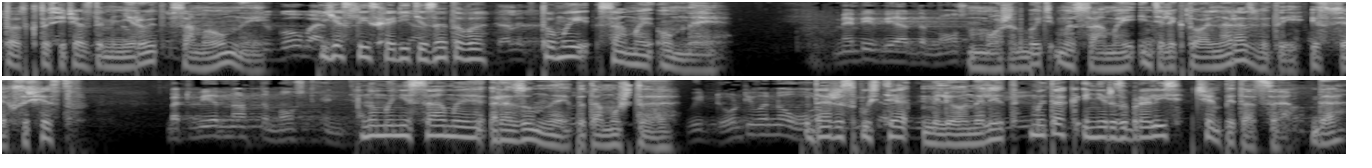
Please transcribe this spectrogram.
Тот, кто сейчас доминирует, самый умный. Если исходить из этого, то мы самые умные. Может быть, мы самые интеллектуально развитые из всех существ. Но мы не самые разумные, потому что даже спустя миллионы лет мы так и не разобрались, чем питаться, да?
